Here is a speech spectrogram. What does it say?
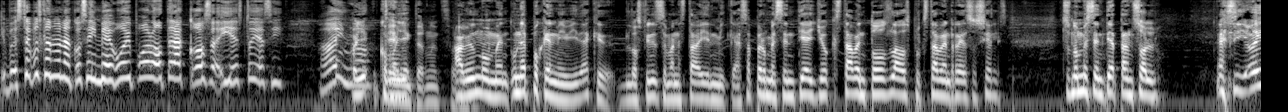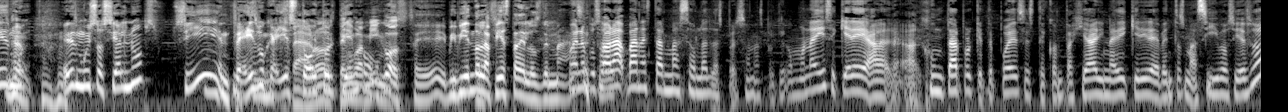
estoy buscando una cosa y me voy por otra cosa y estoy así. Ay, no. Oye, como Sí, ya- internet había un momento, una época en mi vida que los fines de semana estaba ahí en mi casa, pero me sentía yo que estaba en todos lados porque estaba en redes sociales. Entonces no me sentía tan solo. Así, oye, es muy- eres muy social, ¿no? Pues, sí, en Facebook, ahí estoy Claro, todo el tengo tiempo. amigos. Sí, viviendo la fiesta de los demás. bueno, pues ahora van a estar más solas las personas porque como nadie se quiere a- a juntar porque te puedes este contagiar y nadie quiere ir a eventos masivos y eso.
